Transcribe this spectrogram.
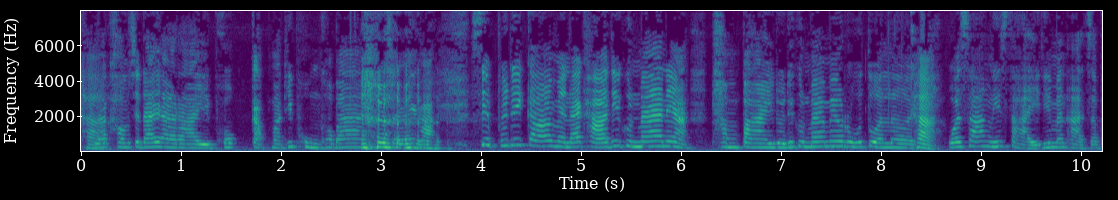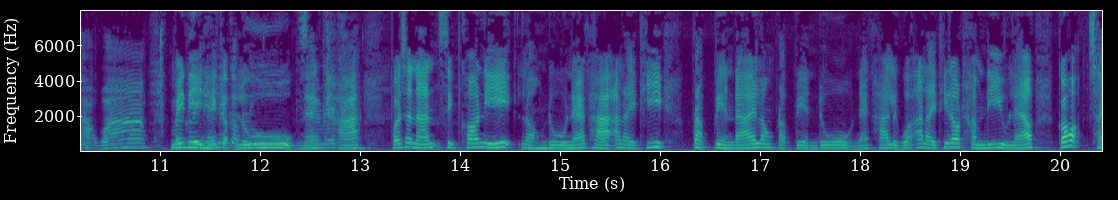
ค่ะและเขาจะได้อะไรพกกลับมาที่พุงเขาบ้างใช่ไหมคะสิบพฤติกรรมเนี่ยนะคะ ที่คุณแม่เนี่ยทำไปโดยที่คุณแม่ไม่รู้ตัวเลยค่ะว่าสร้างนิสัยที่มันอาจจะแบบว่า ไม่ดีให้กับลูกใช่นะไหมคะ เพราะฉะนั้น 10 ข้อนี้ลองดูนะคะ อะไรที่ปรับเปลี่ยนได้ลองปรับเปลี่ยนดูนะคะ หรือว่าอะไรที่เราทำดีอยู่แล้วก็ใช้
